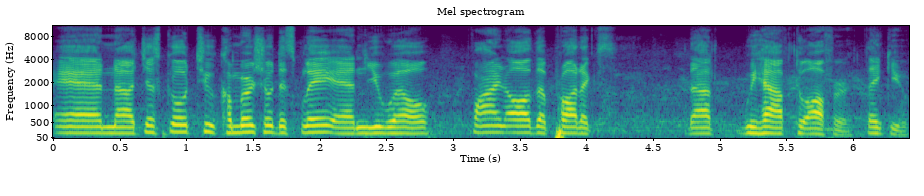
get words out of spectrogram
and uh, just go to commercial display and you will find all the products that we have to offer. Thank you.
